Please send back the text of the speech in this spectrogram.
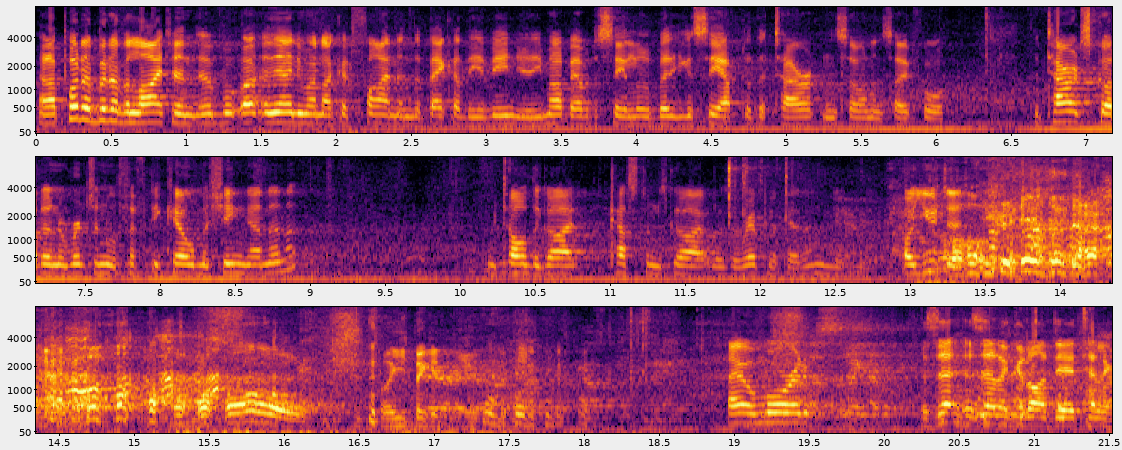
And I put a bit of a light in. uh, The only one I could find in the back of the Avenger. You might be able to see a little bit. You can see up to the turret and so on and so forth. The turret's got an original 50 cal machine gun in it. We told the guy, customs guy, it was a replica, didn't we? Oh, you did. Well, he's bigger than you. They were more. Is that, is that a good idea telling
